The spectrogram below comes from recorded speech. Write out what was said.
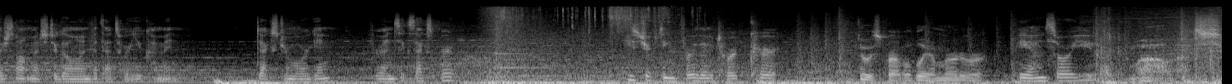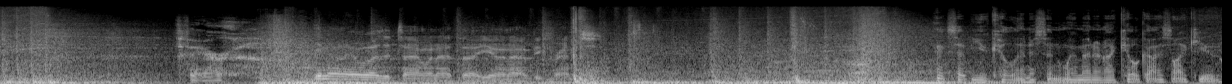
there's not much to go on, but that's where you come in. Dexter Morgan, forensics expert. He's drifting further toward Kurt. He was probably a murderer. Yeah, and so are you. Wow, that's fair. You know, there was a time when I thought you and I would be friends. Except you kill innocent women and I kill guys like you.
